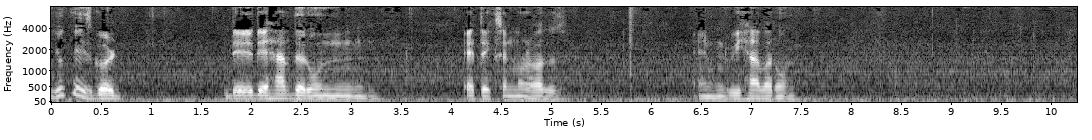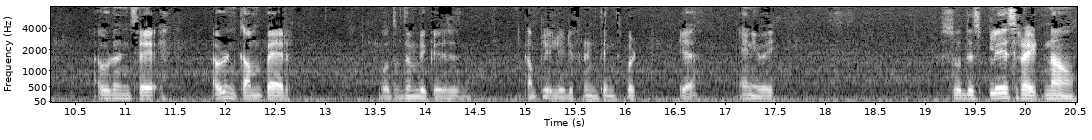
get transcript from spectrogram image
UK is good. They they have their own ethics and morals, and we have our own. I wouldn't say I wouldn't compare both of them because completely different things. But yeah, anyway. So this place right now,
